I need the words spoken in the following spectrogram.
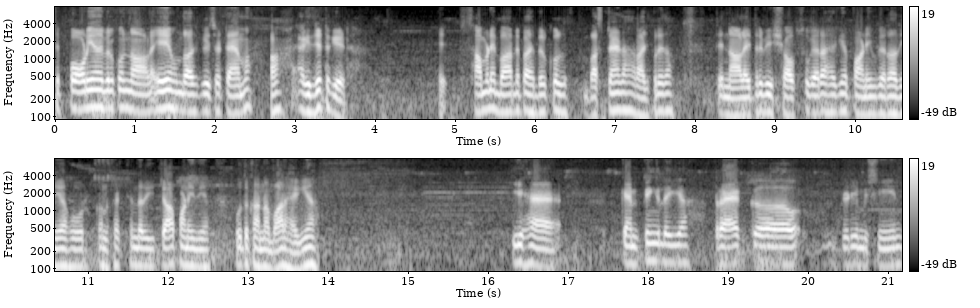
ਤੇ ਪੌੜੀਆਂ ਦੇ ਬਿਲਕੁਲ ਨਾਲ ਇਹ ਹੁੰਦਾ ਸੀ ਕਿਸੇ ਟਾਈਮ ਐਗਜ਼ਿਟ ਗੇਟ ਸਾਹਮਣੇ ਬਾਹਰਲੇ ਪਾਸੇ ਬਿਲਕੁਲ ਬੱਸ ਸਟੈਂਡ ਆ ਰਾਜਪੁਰੇ ਦਾ। ਤੇ ਨਾਲ ਇੱਧਰ ਵੀ ਸ਼ਾਪਸ ਵਗੈਰਾ ਹੈਗੀਆਂ, ਪਾਣੀ ਵਗੈਰਾ ਦੀਆਂ, ਹੋਰ ਕਨਫੈਕਸ਼ਨਰੀ ਚਾਹ ਪਾਣੀ ਦੀਆਂ, ਉਹ ਦੁਕਾਨਾਂ ਬਾਹਰ ਹੈਗੀਆਂ। ਇਹ ਹੈ ਕੈਂਪਿੰਗ ਲਈ ਆ ਟਰੈਕ ਜਿਹੜੀ ਮਸ਼ੀਨ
